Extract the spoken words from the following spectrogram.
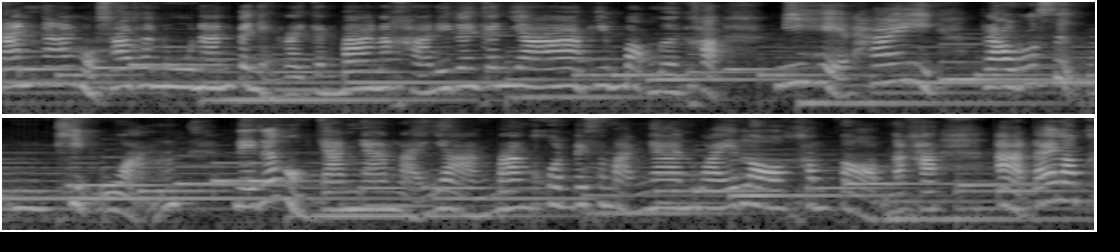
การงานของชาวธนูนั้นเป็นอย่างไรกันบ้างนะคะ ในเดือนกันยาพิมพ์บอกเลยค่ะ มีเหตุให้เรารู้สึกผิดหวังในเรื่องของการงานหลายอย่าง บางคนไปสมัครงานไว้รอคำตอบนะคะ อาจได้รับค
